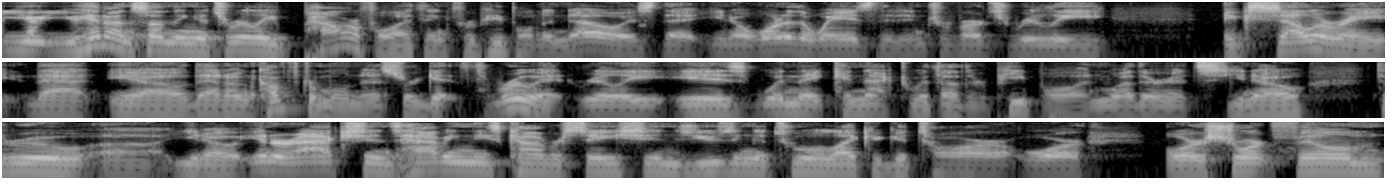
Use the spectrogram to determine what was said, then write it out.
you you hit on something that's really powerful. I think for people to know is that you know one of the ways that introverts really accelerate that you know that uncomfortableness or get through it really is when they connect with other people and whether it's you know through uh, you know interactions having these conversations using a tool like a guitar or or a short film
